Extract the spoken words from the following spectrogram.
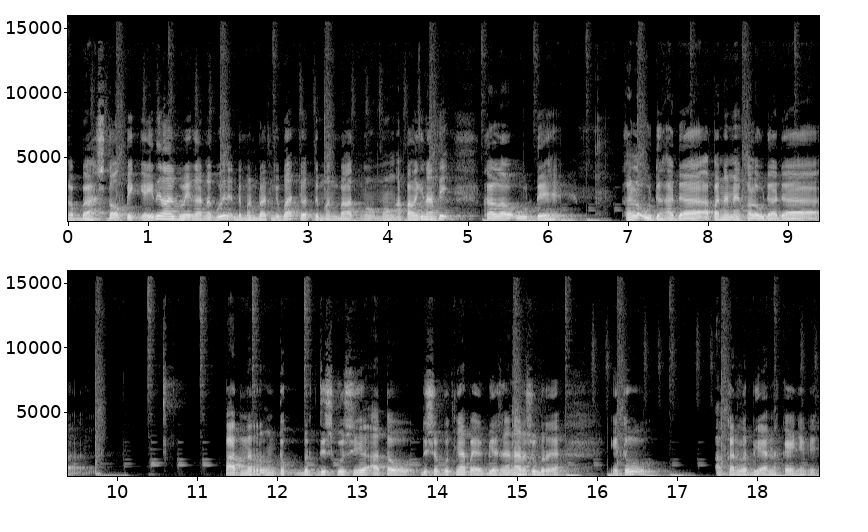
ngebahas topik. Ya inilah gue karena gue demen banget ngebacot demen banget ngomong. Apalagi nanti kalau udah kalau udah ada apa namanya kalau udah ada partner untuk berdiskusi atau disebutnya apa ya? Biasanya narasumber ya. Itu akan lebih enak kayaknya deh.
